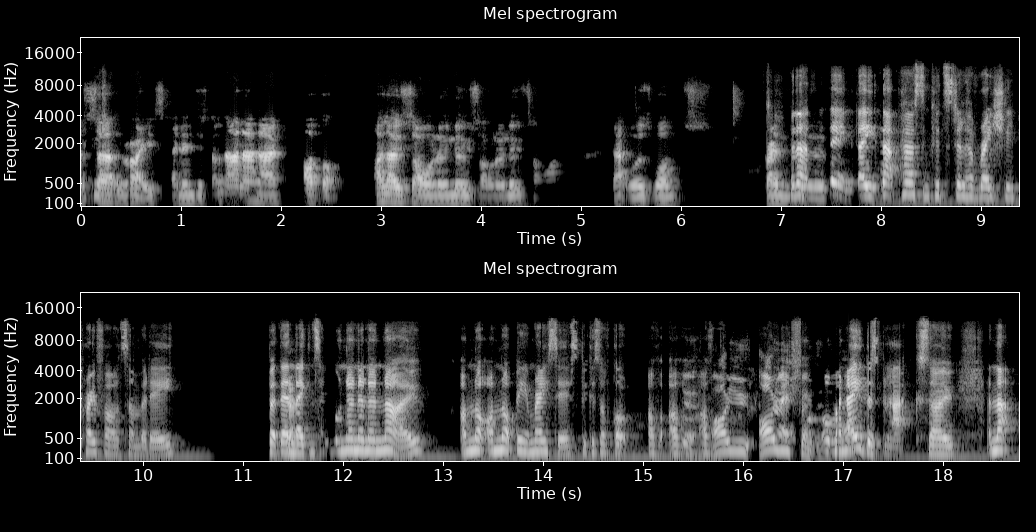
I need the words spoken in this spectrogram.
a certain race and then just go, "No, no, no. I've got. I know someone who knew someone who knew someone that was once friends But that's the thing. They that person could still have racially profiled somebody, but then Yeah. they can say, "Well, no, no, no, no. I'm not. I'm not being racist because I've got. I've, I've, Yeah. I've Are you are you or feminist? or my neighbour's black." So, and that,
